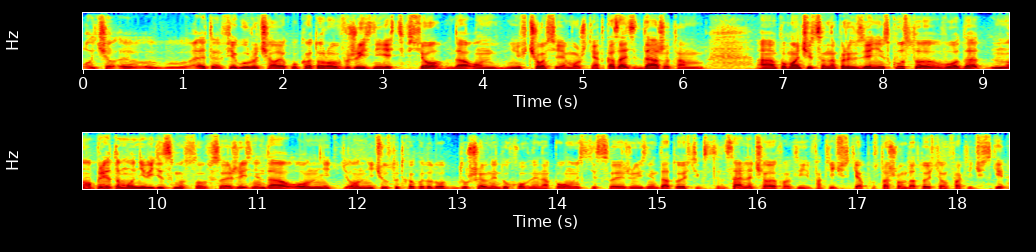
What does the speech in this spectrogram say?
о, чел, э, это фигура человека, у которого в жизни есть все, да, он ни в чем себе может не отказать, даже там а, помочиться на произведение искусства, вот, да, но при этом он не видит смысла в своей жизни, да, он не, он не чувствует какой-то вот душевной, духовной наполненности в своей жизни, да, то есть экзистенциально человек факти- фактически опустошен, да, то есть он фактически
